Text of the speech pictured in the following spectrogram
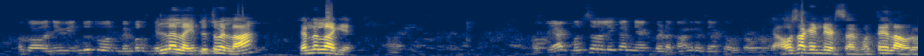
ಬೆಂಬಲಿಸ್ತೀರಿ ಇಲ್ಲ ಇಲ್ಲ ಹಿಂದುತ್ವ ಇಲ್ಲ. ಜನರಲ್ ಆಗಿ. ಹೊಸ ಕ್ಯಾಂಡಿಡೇಟ್ ಸರ್ ಗೊತ್ತೇ ಇಲ್ಲ ಅವರು.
